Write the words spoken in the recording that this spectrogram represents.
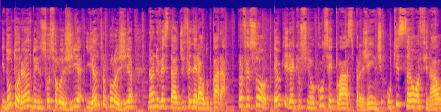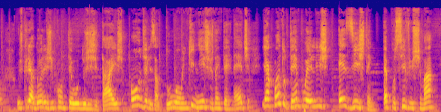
e doutorando em Sociologia e Antropologia na Universidade Federal do Pará. Professor, eu queria que o senhor conceituasse para a gente o que são, afinal, os criadores de conteúdos digitais, onde eles atuam, em que nichos da internet e há quanto tempo eles existem. É possível estimar?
